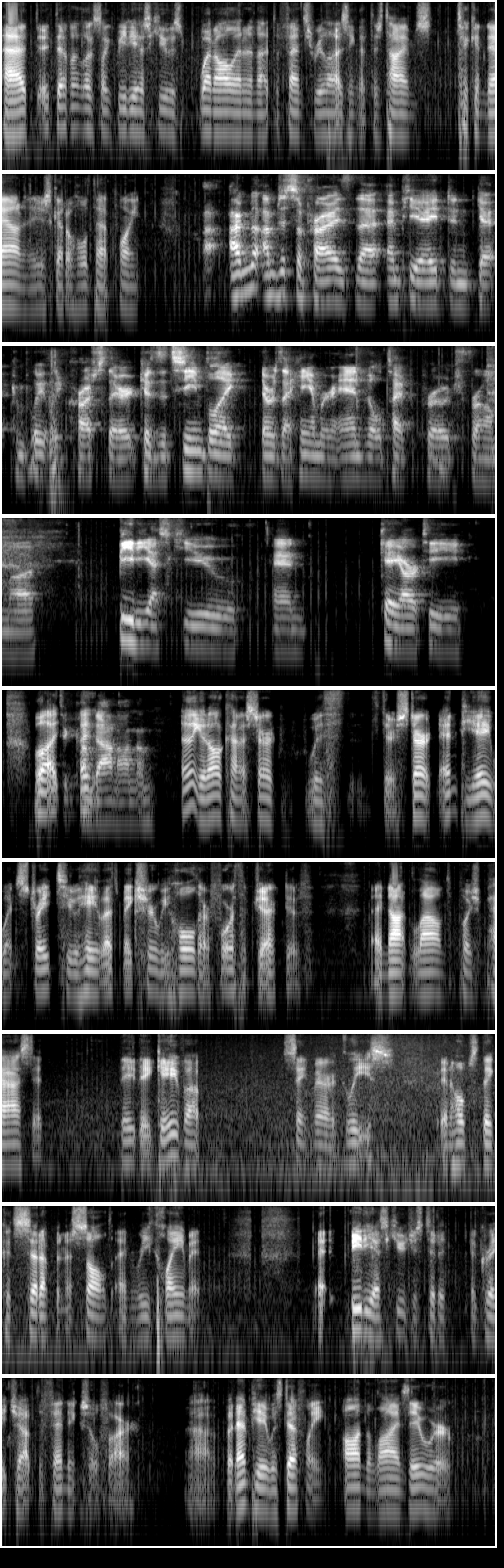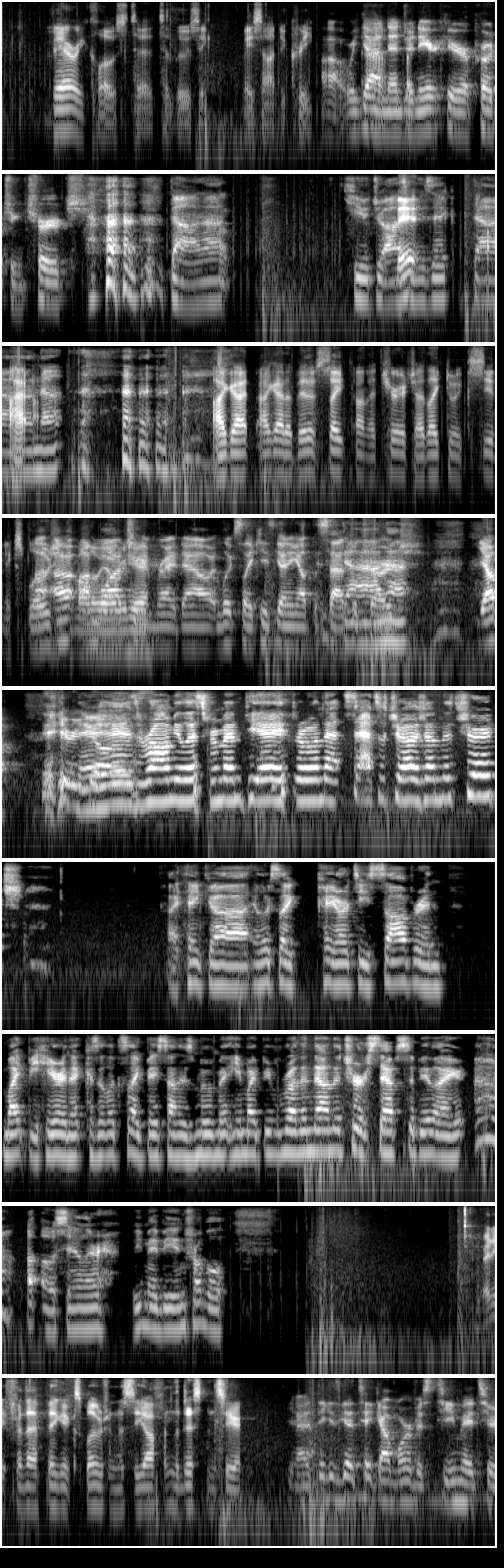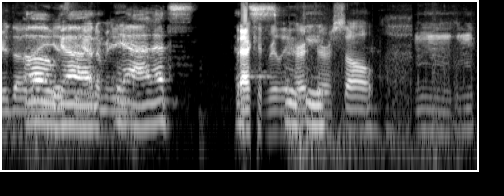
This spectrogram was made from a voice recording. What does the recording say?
Uh, it- it definitely looks like BDSQ has went all in on that defense, realizing that there's time's ticking down, and they just got to hold that point. I- I'm I'm just surprised that NPA didn't get completely crushed there because it seemed like there was a hammer anvil type approach from uh, BDSQ and KRT Well, I, to I, come down on them. I think it all kind of started with their start. NPA went straight to, hey, let's make sure we hold our fourth objective and not allow them to push past it. They, they gave up St. Mère-Église in hopes that they could set up an assault and reclaim it. Uh, BDSQ just did a, a great job defending so far. Uh, but NPA was definitely on the lines. They were very close to, to losing Maison de Creek. Uh, we got an Uh, engineer here approaching church. Donna. Huge Jaws They- music. Donna. I got I got a bit of sight on the church. I'd like to see an explosion I, from all am the way over watching here. him right now. It looks like he's getting out the satchel Donna. charge. Yep. Here he There goes. it is, Romulus from NPA throwing that satchel on the church. I think uh, it looks like KRT Sovereign might be hearing it because it looks like based on his movement, he might be running down the church steps to be like, "Uh oh, sailor, we may be in trouble." Ready for that big explosion to see off in the distance here. Yeah, I think he's gonna take out more of his teammates here though than oh he is god, the enemy. yeah, that's, That could really hurt their assault. hmm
